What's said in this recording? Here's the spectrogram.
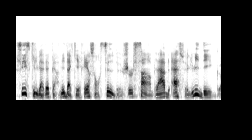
c'est ce qui lui avait permis d'acquérir son style de jeu semblable à celui des gars.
